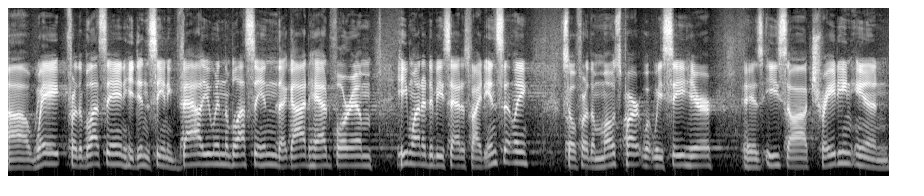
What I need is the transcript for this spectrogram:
uh, wait for the blessing. He didn't see any value in the blessing that God had for him. He wanted to be satisfied instantly. So, for the most part, what we see here is Esau trading in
